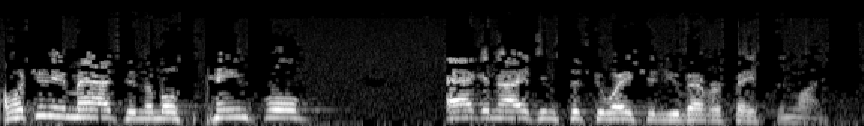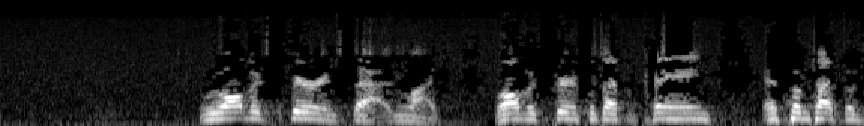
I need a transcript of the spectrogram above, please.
I want you to imagine the most painful, agonizing situation you've ever faced in life. We've all experienced that in life. We've all experienced a type of pain and some type of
